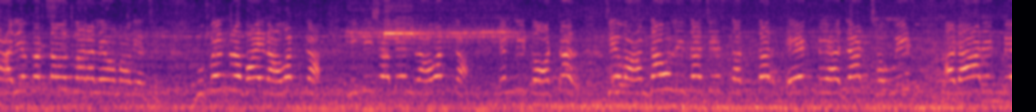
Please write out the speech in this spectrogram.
કાર્યકર્તાઓ દ્વારા લેવામાં આવ્યા છે. ભૂપેન્દ્રભાઈ રાવતકા નીતિશાબેન રાવતકા એમની ડોટર જે વાંધાઓ લીધા છે, સત્તર એક બે હજાર છવ્વીસ અઢાર એક બે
